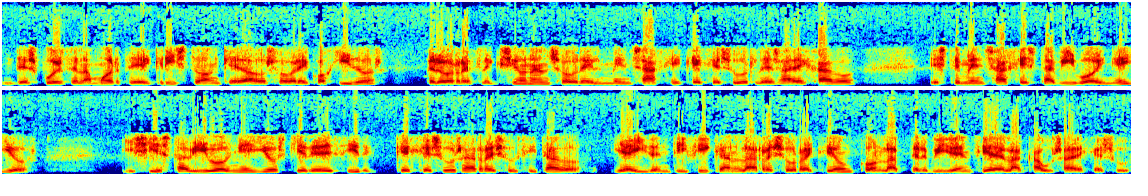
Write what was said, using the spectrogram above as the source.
después de la muerte de Cristo, han quedado sobrecogidos, pero reflexionan sobre el mensaje que Jesús les ha dejado. Este mensaje está vivo en ellos y si está vivo en ellos, quiere decir que Jesús ha resucitado y identifican la resurrección con la pervivencia de la causa de Jesús.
